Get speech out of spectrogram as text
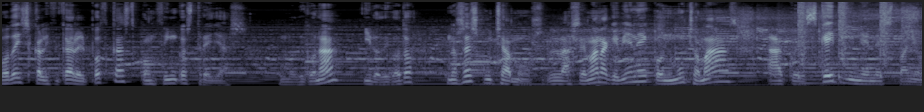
podéis calificar el podcast con 5 estrellas. No digo nada y lo digo todo. Nos escuchamos la semana que viene con mucho más Aquascaping en español.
